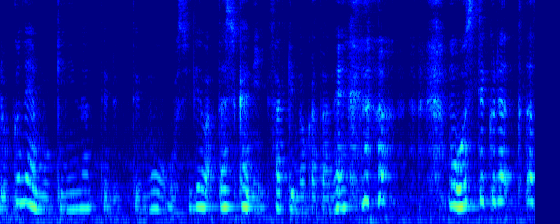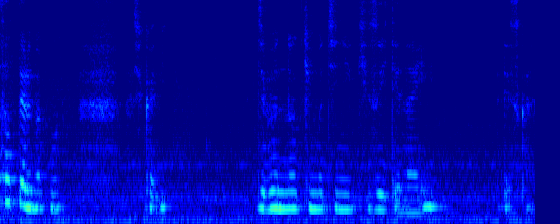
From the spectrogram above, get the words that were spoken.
6年も気になってるってもう推しでは確かにさっきの方ね。もう推してくれくださってるのかも。確かに。自分の気持ちに気づいてない。ですかね。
